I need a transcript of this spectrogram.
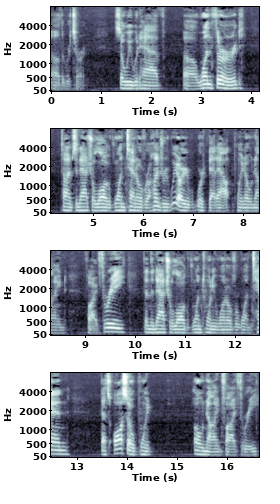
uh, the return. So we would have uh, one third times the natural log of 110 over 100. We already worked that out, 0.0953. Then the natural log of 121 over 110. That's also 0.0953.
